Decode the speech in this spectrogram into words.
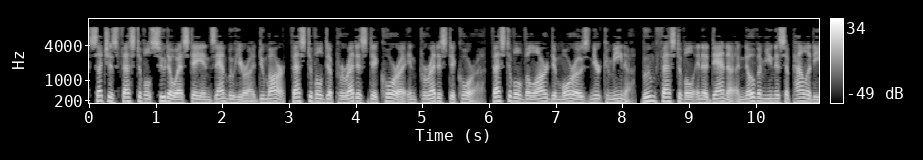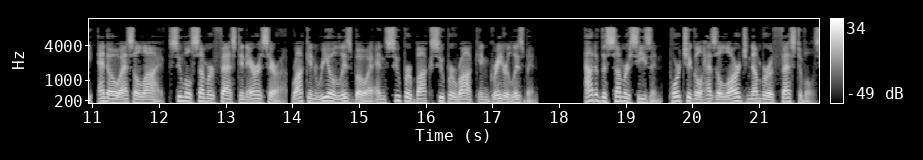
such as Festival Sudoeste in Zambujeira do Mar, Festival de Paredes de Coura in Paredes de Coura, Festival Vilar de Moros near Caminha, Boom Festival in Idanha-a-Nova Municipality, NOS Alive, Sumol Summer Fest in Ericeira, Rock in Rio Lisboa and Super Bock Super Rock in Greater Lisbon. Out of the summer season, Portugal has a large number of festivals,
